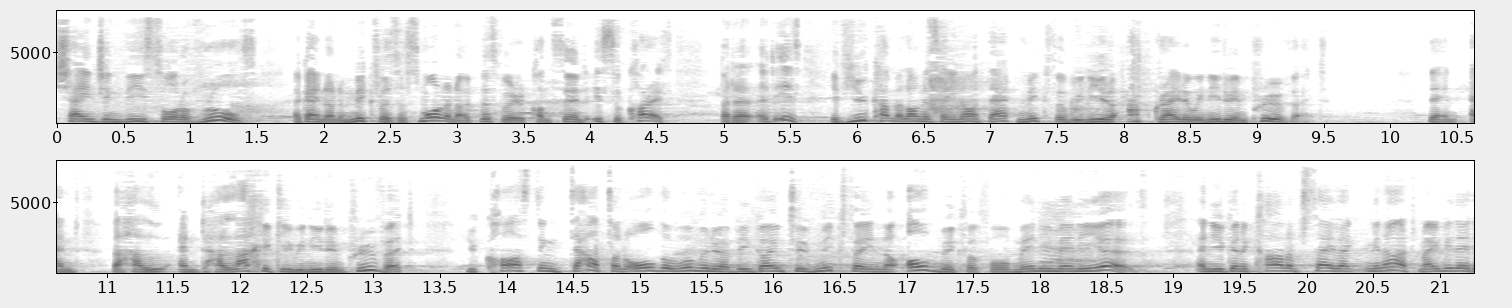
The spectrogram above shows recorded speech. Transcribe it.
changing these sort of rules. Again, on a mikveh is a smaller note. This we're concerned is kores, but uh, it is. If you come along and say, you know what, that mikveh we need to upgrade it, we need to improve it then, and, the hal, and halachically we need to improve it, you're casting doubt on all the women who have been going to mikveh in the old mikveh for many, many years. And you're going to kind of say, like, you know, maybe they,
